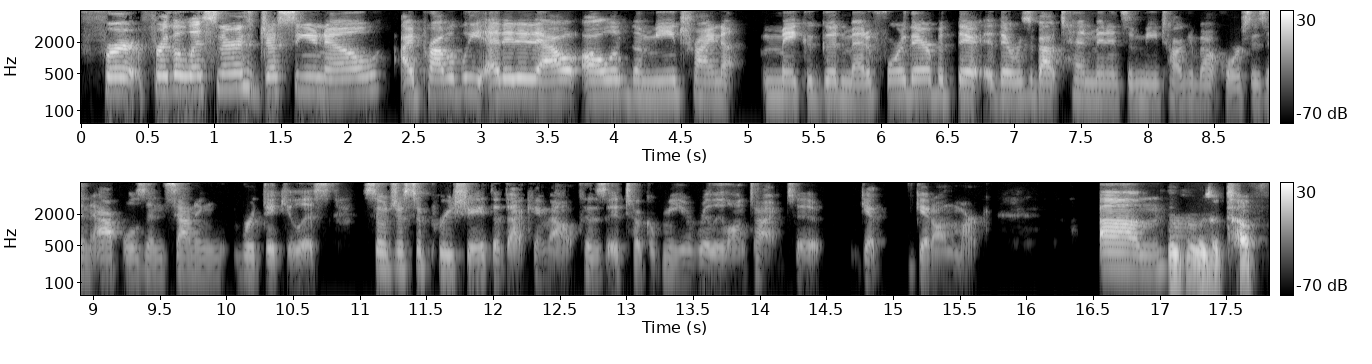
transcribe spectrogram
for for the listeners just so you know i probably edited out all of the me trying to make a good metaphor there but there there was about 10 minutes of me talking about horses and apples and sounding ridiculous so just appreciate that that came out because it took me a really long time to get get on the mark um it was a tough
